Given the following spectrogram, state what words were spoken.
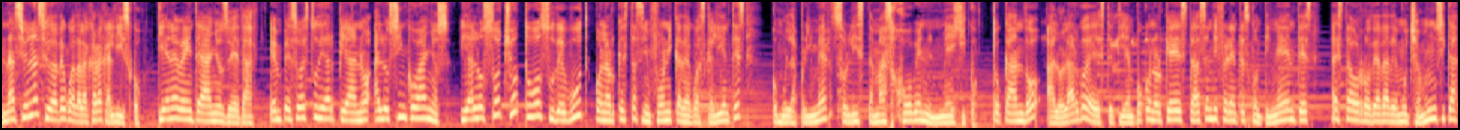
Nació en la ciudad de Guadalajara, Jalisco. Tiene 20 años de edad. Empezó a estudiar piano a los 5 años y a los 8 tuvo su debut con la Orquesta Sinfónica de Aguascalientes como la primer solista más joven en México, tocando a lo largo de este tiempo con orquestas en diferentes continentes, ha estado rodeada de mucha música,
